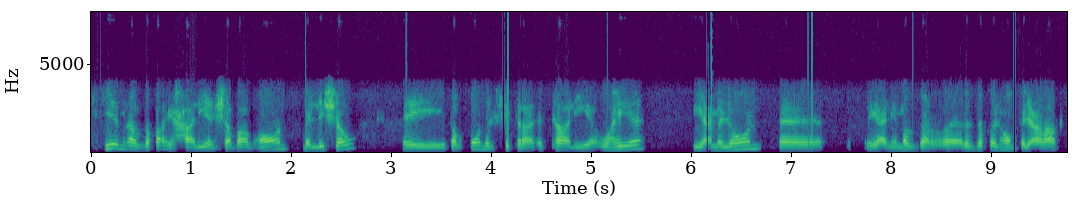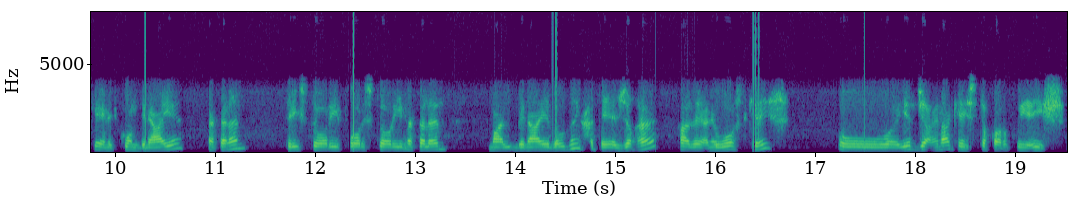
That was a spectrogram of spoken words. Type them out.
كثير من أصدقائي حاليا شباب هون بلشوا. يطبقون الفكرة التالية وهي يعملون يعني مصدر رزق لهم في العراق كأن تكون بناية مثلا 3 story 4 story مثلا مال بناية building حتى يأجرها. هذا يعني worst case ويرجع هناك يستقر ويعيش.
